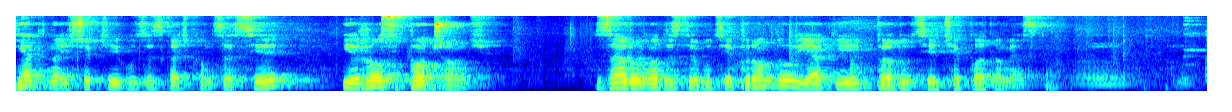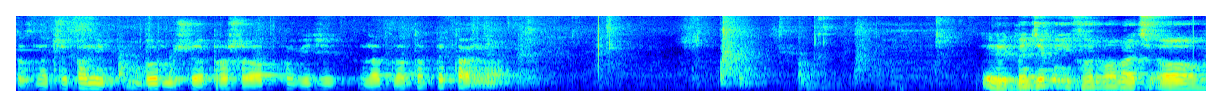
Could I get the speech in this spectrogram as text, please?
jak najszybciej uzyskać koncesję i rozpocząć zarówno dystrybucję prądu, jak i produkcję ciepła dla miasta. To znaczy, Panie Burmistrzu, proszę o odpowiedź na, na to pytanie. Y, Będziemy informować o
